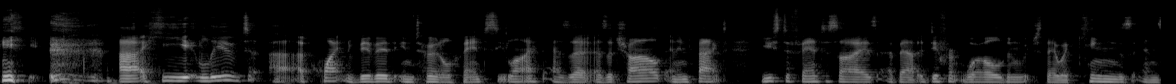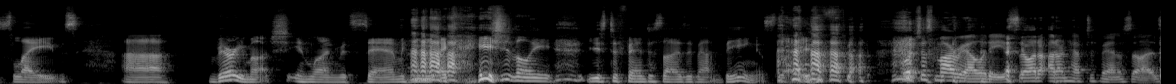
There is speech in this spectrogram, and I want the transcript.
he, uh, he lived uh, a quite vivid internal fantasy life as a, as a child, and in fact, used to fantasize about a different world in which there were kings and slaves. Uh, very much in line with Sam. He occasionally used to fantasize about being a slave. well, it's just my reality, so I don't, I don't have to fantasize.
